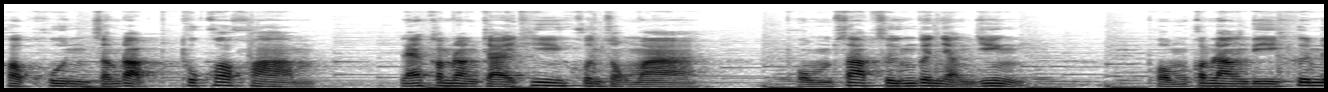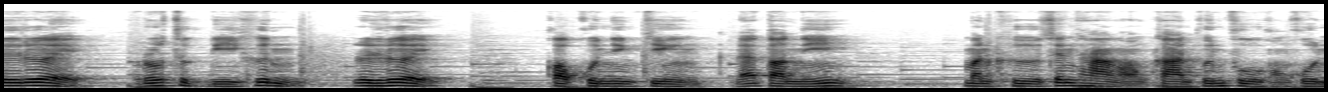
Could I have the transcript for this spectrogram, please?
ขอบคุณสำหรับทุกข้อความ และกำลังใจที่คนส่งมา ผมซาบซึ้งเป็นอย่างยิ่ง ผมกำลังดีขึ้นเรื่อยๆ รู้สึกดีขึ้นเรื่อยๆ ขอบคุณจริงๆ และตอนนี้มันคือเส้นทางของการฟื้นฟูของคุณ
